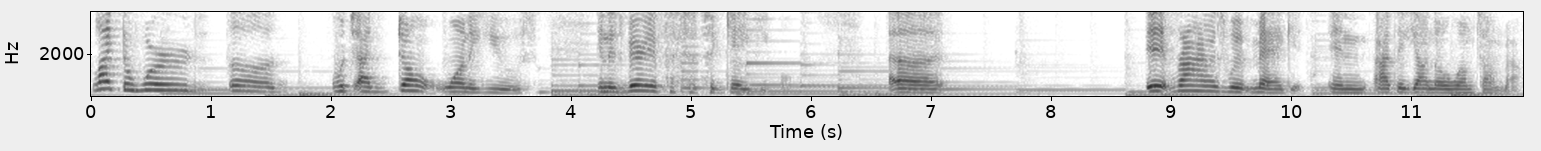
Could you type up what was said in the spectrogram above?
like the word uh, which I don't want to use, and it's very offensive to gay people. Uh, it rhymes with maggot, and I think y'all know what I'm talking about.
